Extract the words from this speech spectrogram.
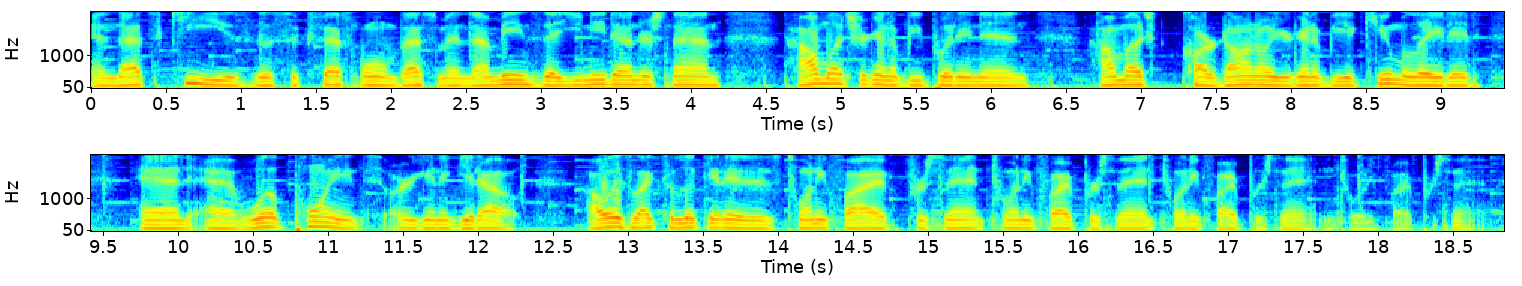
and that's key is the successful investment that means that you need to understand how much you're going to be putting in how much cardano you're going to be accumulated and at what points are you going to get out i always like to look at it as 25% 25% 25% and 25%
